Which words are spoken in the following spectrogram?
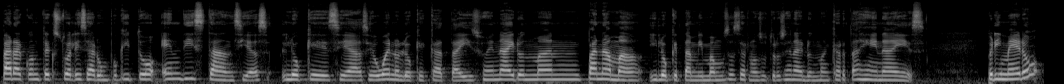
Para contextualizar un poquito en distancias, lo que se hace, bueno, lo que Cata hizo en Ironman Panamá y lo que también vamos a hacer nosotros en Ironman Cartagena es Primero,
